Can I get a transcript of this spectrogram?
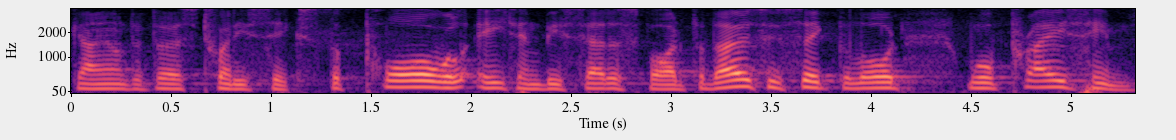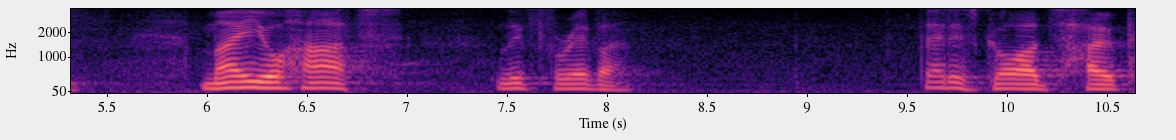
Going on to verse 26 The poor will eat and be satisfied, for those who seek the Lord will praise him. May your hearts live forever. That is God's hope.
